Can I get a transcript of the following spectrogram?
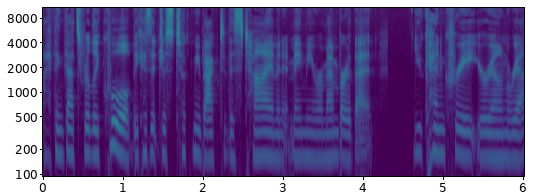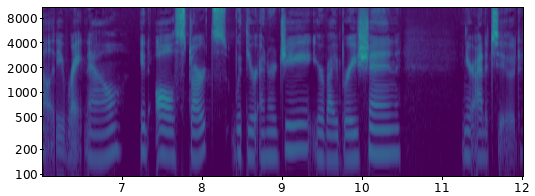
I think that's really cool because it just took me back to this time and it made me remember that you can create your own reality right now. It all starts with your energy, your vibration, and your attitude.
